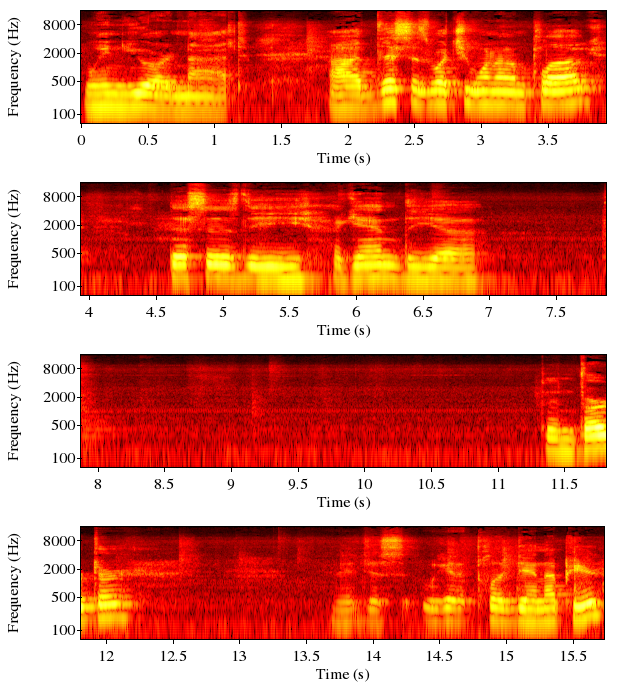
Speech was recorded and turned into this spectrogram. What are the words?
when you are not. Uh, this is what you want to unplug. This is the, again, the, uh, the inverter. And it just, we get it plugged in up here.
